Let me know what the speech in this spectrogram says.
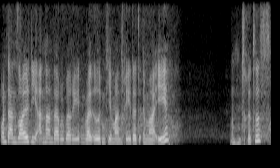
Und dann soll die anderen darüber reden, weil irgendjemand redet immer eh. Und ein drittes,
